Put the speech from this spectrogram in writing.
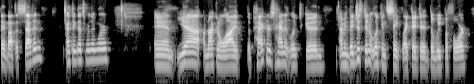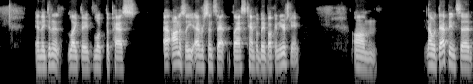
About the seven? I think that's where they were. And yeah, I'm not going to lie. The Packers hadn't looked good. I mean, they just didn't look in sync like they did the week before. And they didn't like they've looked the past, honestly, ever since that last Tampa Bay Buccaneers game. Um, now, with that being said,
